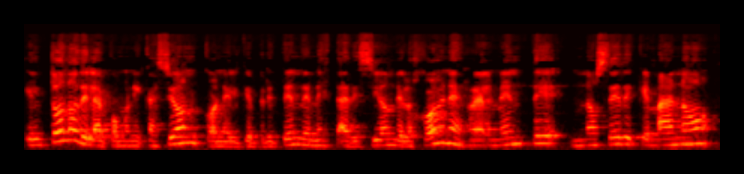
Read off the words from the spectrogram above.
el tono de la comunicación con el que pretenden esta adhesión de los jóvenes realmente no sé de qué mano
